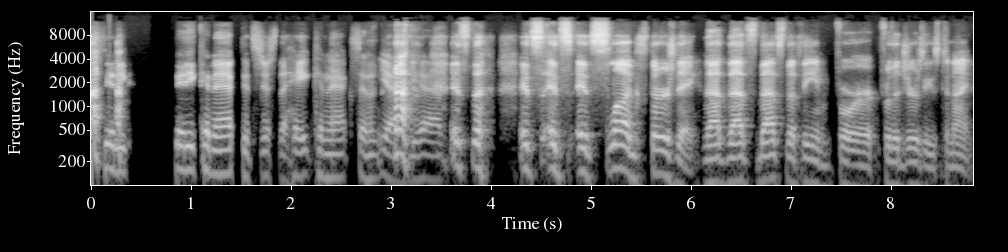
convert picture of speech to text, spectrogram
city city connect. It's just the hate connects and yeah, yeah. it's the it's it's it's slugs Thursday. That that's that's the theme for for the jerseys tonight.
